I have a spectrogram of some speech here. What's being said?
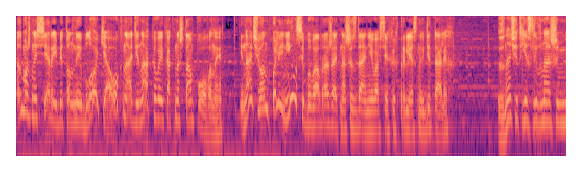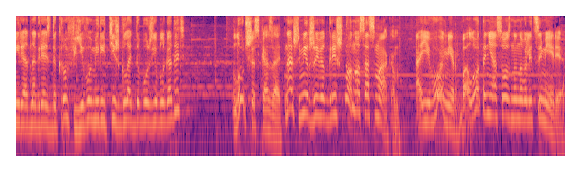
Возможно, серые бетонные блоки, а окна одинаковые, как наштампованные. Иначе он поленился бы воображать наши здания во всех их прелестных деталях. Значит, если в нашем мире одна грязь да кровь, в его мире тишь, гладь да божья благодать? Лучше сказать, наш мир живет грешно, но со смаком, а его мир – болото неосознанного лицемерия».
